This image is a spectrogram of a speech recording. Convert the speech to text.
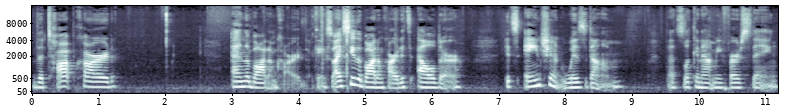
the top card and the bottom card. Okay, so I see the bottom card. It's Elder, it's ancient wisdom that's looking at me first thing.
